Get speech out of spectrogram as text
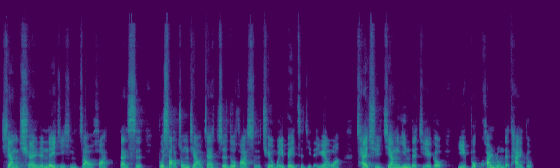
向全人类进行召唤。但是。不少宗教在制度化时却违背自己的愿望，采取僵硬的结构与不宽容的态度。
